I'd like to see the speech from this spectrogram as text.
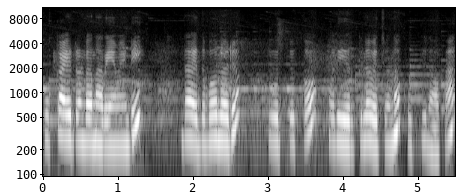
കുക്കായിട്ടുണ്ടോ എന്ന് അറിയാൻ വേണ്ടി ഇതാ ഇതുപോലൊരു ടൂത്ത് പിക്കോ ഒരു ഈർക്കിലോ വെച്ചൊന്ന് കുത്തി നോക്കാം.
